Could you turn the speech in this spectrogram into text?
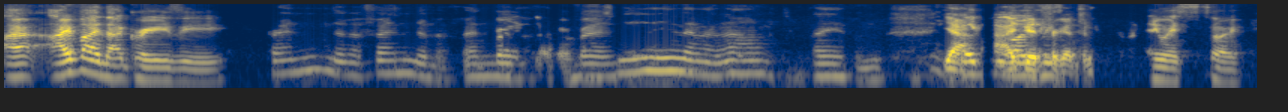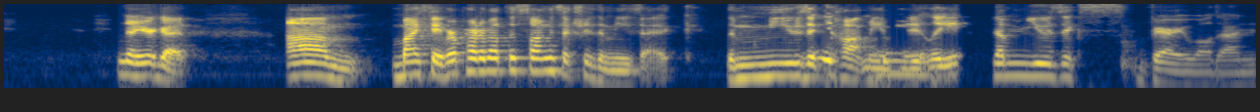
Yeah, I I find that crazy. Friend of a friend of a friend. Friend of a friend. Yeah, Like, I did forget to. Anyways, sorry. No, you're good. Um, my favorite part about this song is actually the music. The music It's caught me immediately. The music's very well done.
